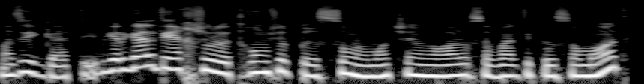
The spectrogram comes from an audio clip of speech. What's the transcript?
מה זה הגעתי? התגלגלתי איכשהו לתחום של פרסום, למרות שנורא לא סבלתי פרסומות,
